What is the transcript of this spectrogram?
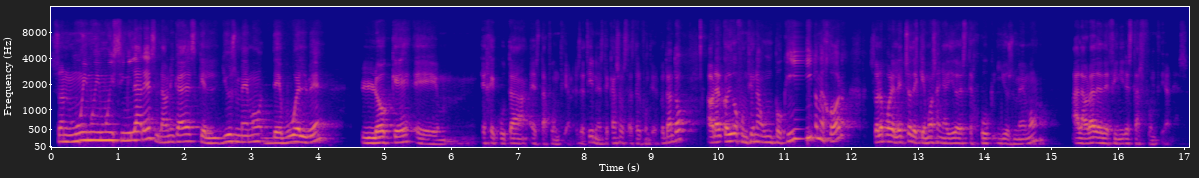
son muy, muy, muy similares. La única es que el useMemo devuelve lo que eh, ejecuta esta función. Es decir, en este caso estas tres funciones. Por lo tanto, ahora el código funciona un poquito mejor solo por el hecho de que hemos añadido este hook useMemo a la hora de definir estas funciones.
